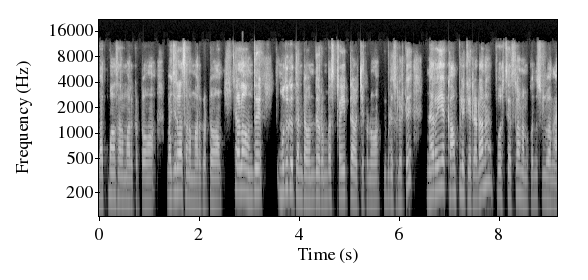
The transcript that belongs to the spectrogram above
பத்மாசனமாக இருக்கட்டும் வஜ்ராசனமாக இருக்கட்டும் இதெல்லாம் வந்து முதுகுத்தண்டை வந்து ரொம்ப ஸ்ட்ரைட்டாக வச்சுக்கணும் இப்படி சொல்லிட்டு நிறைய காம்ப்ளிகேட்டடான போஸ்டர்ஸ்லாம் நமக்கு வந்து சொல்லுவாங்க.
